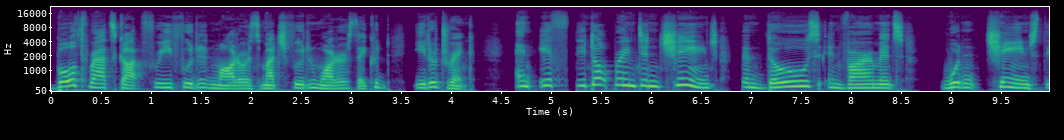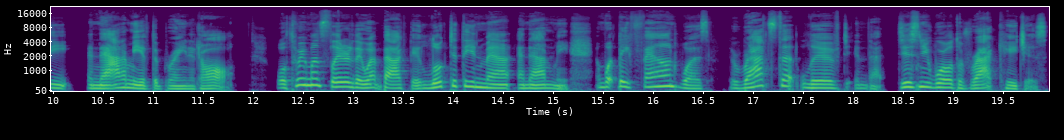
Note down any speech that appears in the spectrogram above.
Both rats got free food and water, as much food and water as they could eat or drink. And if the adult brain didn't change, then those environments wouldn't change the anatomy of the brain at all. Well, three months later, they went back, they looked at the anatomy, and what they found was the rats that lived in that Disney world of rat cages,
